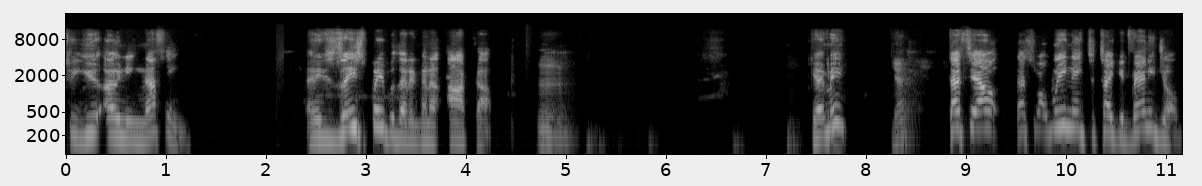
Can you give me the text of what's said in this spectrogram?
to you owning nothing. And it's these people that are going to arc up. Mm. Get me? Yeah. That's our. That's what we need to take advantage of.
